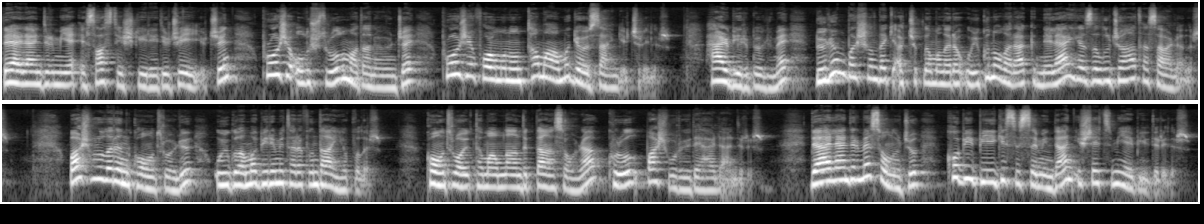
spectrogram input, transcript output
değerlendirmeye esas teşkil edeceği için proje oluşturulmadan önce proje formunun tamamı gözden geçirilir. Her bir bölüme bölüm başındaki açıklamalara uygun olarak neler yazılacağı tasarlanır. Başvuruların kontrolü uygulama birimi tarafından yapılır. Kontrol tamamlandıktan sonra kurul başvuruyu değerlendirir. Değerlendirme sonucu KOBİ bilgi sisteminden işletmeye bildirilir.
